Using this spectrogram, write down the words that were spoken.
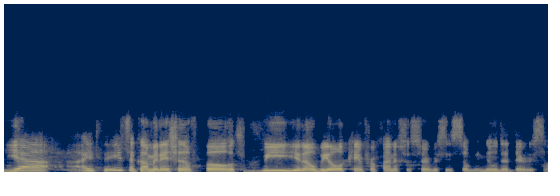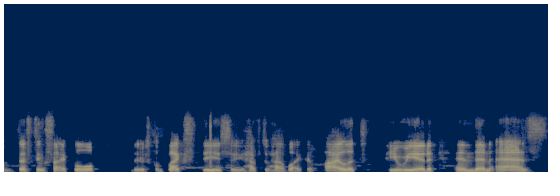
Yeah i think it's a combination of both. We you know we all came from financial services so we knew that there is some testing cycle there's complexity so you have to have like a pilot period. And then as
